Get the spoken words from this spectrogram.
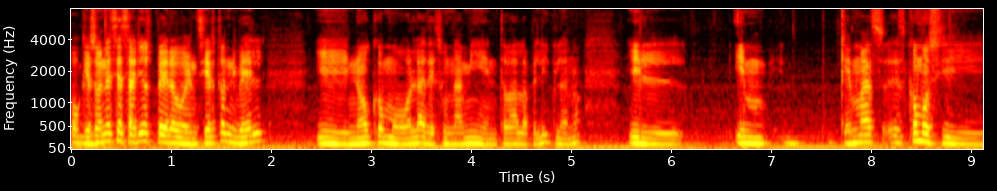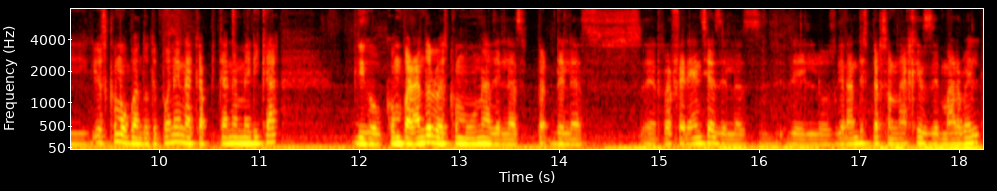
O que son necesarios pero en cierto nivel y no como ola de tsunami en toda la película, ¿no? Y, y ¿qué más? Es como si... Es como cuando te ponen a Capitán América digo, comparándolo es como una de las de las eh, referencias de las de los grandes personajes de Marvel.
